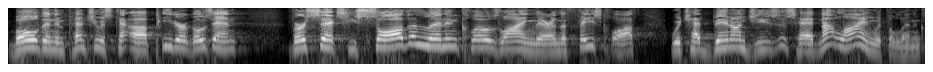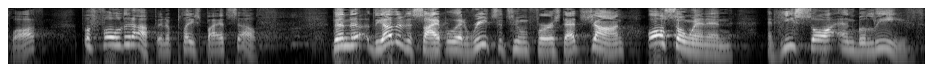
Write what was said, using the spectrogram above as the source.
Bold and impetuous uh, Peter goes in. Verse 6 He saw the linen clothes lying there and the face cloth which had been on Jesus' head, not lying with the linen cloth, but folded up in a place by itself. Then the, the other disciple who had reached the tomb first, that's John, also went in, and he saw and believed.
